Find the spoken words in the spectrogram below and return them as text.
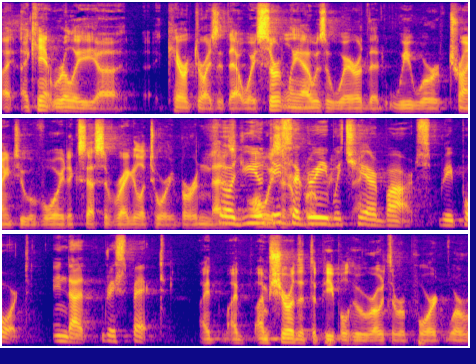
I, I can't really uh, characterize it that way. Certainly, I was aware that we were trying to avoid excessive regulatory burden. That So you disagree with thing. Chair Barr's report in that respect? I, I, I'm sure that the people who wrote the report were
